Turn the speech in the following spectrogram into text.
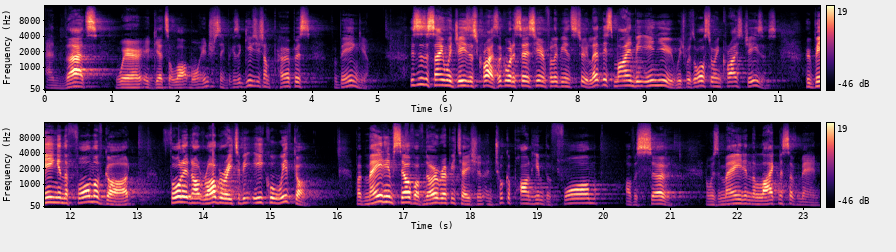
And that's where it gets a lot more interesting because it gives you some purpose for being here. This is the same with Jesus Christ. Look at what it says here in Philippians 2. Let this mind be in you, which was also in Christ Jesus who being in the form of God, thought it not robbery to be equal with God, but made himself of no reputation and took upon him the form of a servant, and was made in the likeness of men.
